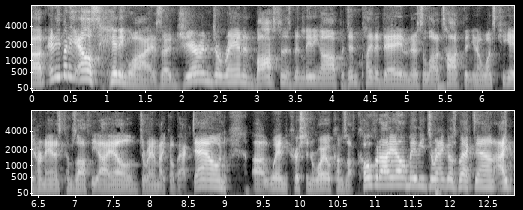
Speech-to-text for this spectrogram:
Um, anybody else hitting wise? Uh, Jarren Duran in Boston has been leading off, but didn't play today. And there's a lot of talk that you know once Kike Hernandez comes off the IL, Duran might go back down. Uh, when Christian Arroyo comes off COVID IL, maybe Duran goes back down. I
